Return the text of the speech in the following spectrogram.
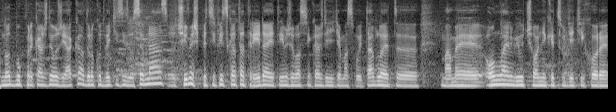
notebook pre každého žiaka od roku 2018. Čím je špecifická tá trieda je tým, že vlastne každé dieťa má svoj tablet, e, máme online vyučovanie, keď sú deti chore,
